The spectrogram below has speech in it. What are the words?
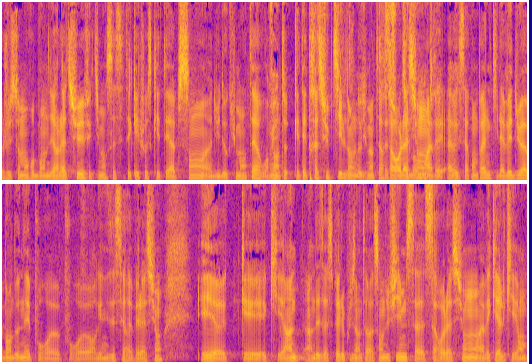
justement rebondir là-dessus. Effectivement, ça c'était quelque chose qui était absent du documentaire, ou enfin qui était très subtil dans le documentaire, sa relation avec, avec, sa compagne qu'il avait dû abandonner pour, pour organiser ses révélations et euh, qui est, qui est un, des aspects les plus intéressants du film, sa, sa, relation avec elle, qui est en,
